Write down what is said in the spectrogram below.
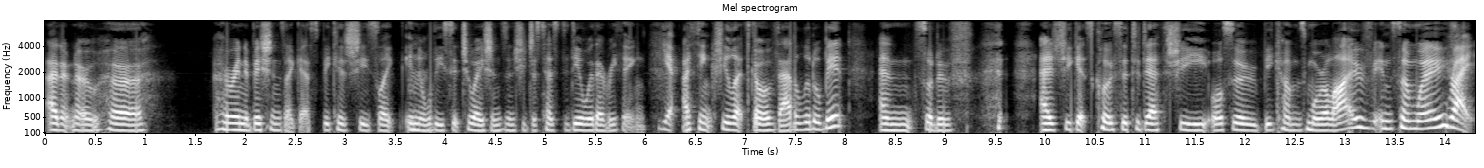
I don't know her her inhibitions, I guess, because she's like in all these situations and she just has to deal with everything. Yeah. I think she lets go of that a little bit and sort of as she gets closer to death, she also becomes more alive in some way. Right,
